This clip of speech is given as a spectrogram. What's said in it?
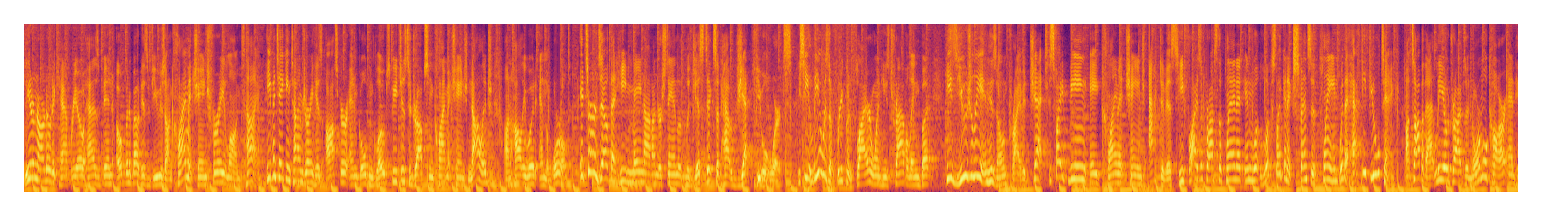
Leonardo DiCaprio has been open about his views on climate change for a long time, even taking time during his Oscar and Golden Globe speeches to drop some climate change knowledge on Hollywood and the world. It turns out that he may not understand the logistics of how jet fuel works. You see, Leo is a frequent flyer when he's traveling, but he's usually in his own private jet. Despite being a climate change activist, he flies across the planet in what looks like an expensive plane with a hefty fuel tank. On top of that, Leo drives a normal car and his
